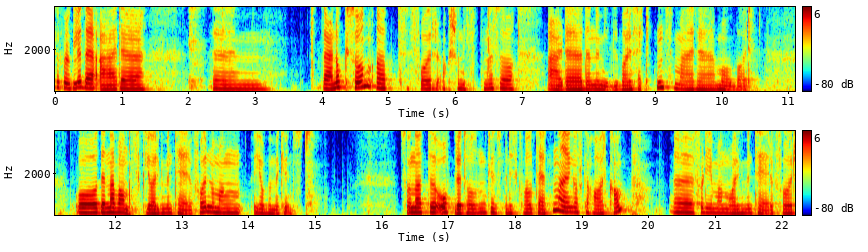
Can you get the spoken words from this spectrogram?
selvfølgelig. Det er uh, um, Det er nok sånn at for aksjonistene så er det den umiddelbare effekten som er målbar. Og den er vanskelig å argumentere for når man jobber med kunst. Sånn at å opprettholde den kunstneriske kvaliteten er en ganske hard kamp. Uh, fordi man må argumentere for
